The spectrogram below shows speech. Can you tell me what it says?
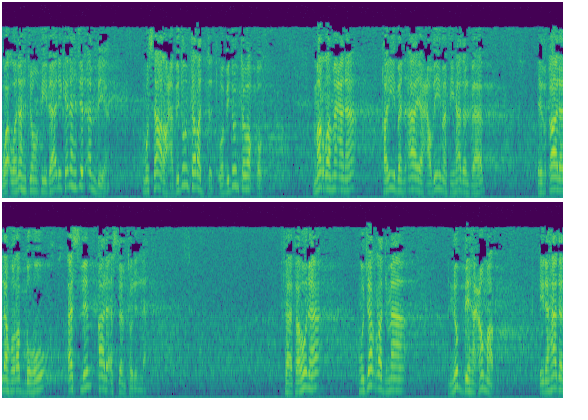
ونهجهم في ذلك نهج الأنبياء. مسارعة بدون تردد وبدون توقف. مر معنا قريبا آية عظيمة في هذا الباب. إذ قال له ربه أسلم. قال أسلمت لله. فهنا مجرد ما نبه عمر إلى هذا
